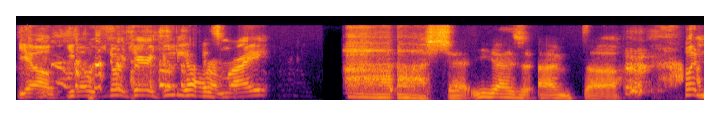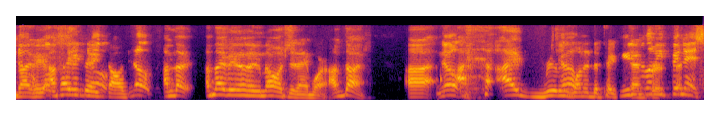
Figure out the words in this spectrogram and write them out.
Yo, you know, you know where Jerry Jeudy Guys. from, right? Ah, shit. You guys, I'm, uh, But I'm no, not even- I'm not even no, no, I'm not, I'm not even going to acknowledge it anymore. I'm done. Uh, no. I, I really Joe, wanted to pick you didn't Denver. let me finish.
